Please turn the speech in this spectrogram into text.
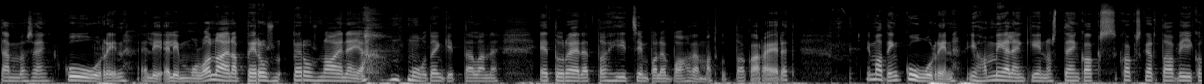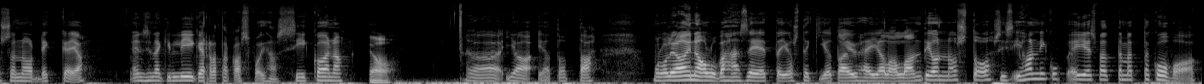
tämmöisen kuurin. Eli, eli mulla on aina perus, perusnainen ja muutenkin tällainen etureidet on hitsin paljon vahvemmat kuin takareidet. Niin mä otin kuurin. Ihan mielenkiinnosta. Tein kaksi, kaksi kertaa viikossa Nordikkeja. Ensinnäkin liikerata kasvoi ihan sikana. Joo. Öö, ja, ja tota, mulla oli aina ollut vähän se, että jos teki jotain yhden jalan lantion nostoa, siis ihan niin kuin, ei edes välttämättä kovaa,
